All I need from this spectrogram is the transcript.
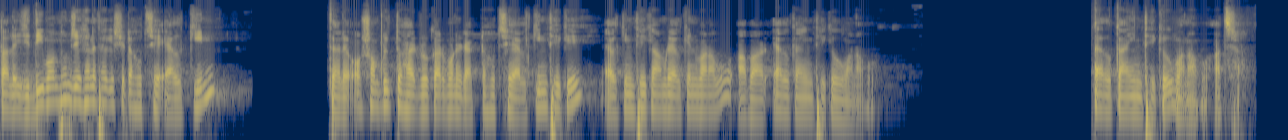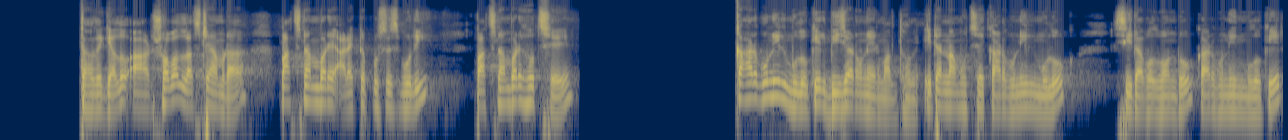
তাহলে এই যে দ্বিবন্ধন যেখানে থাকে সেটা হচ্ছে অ্যালকিন। তাহলে অসম্পৃক্ত হাইড্রোকার্বনের একটা হচ্ছে অ্যালকিন থেকে অ্যালকিন থেকে আমরা অ্যালকেন বানাবো, আবার অ্যালকাইন থেকেও বানাবো। অ্যালকাইন থেকেও বানাবো আচ্ছা। তাহলে গেল। আর সবার লাস্টে আমরা পাঁচ নম্বরে আরেকটা প্রসেস বলি। পাঁচ নম্বরে হচ্ছে কার্বনিল মূলকের বিজারণের মাধ্যমে। এটার নাম হচ্ছে কার্বনিল মূলক সি ডাবল বন্ড কার্বনিল মূলকের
